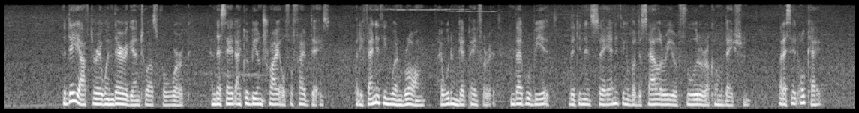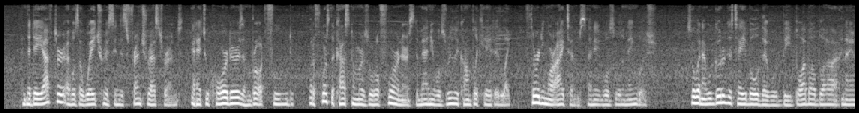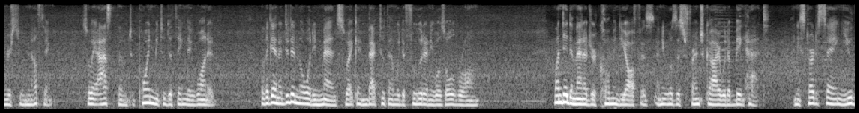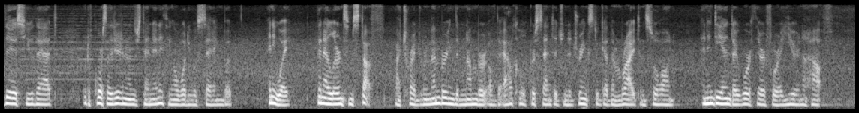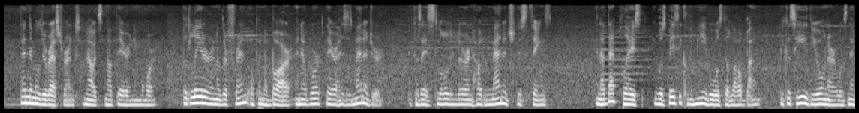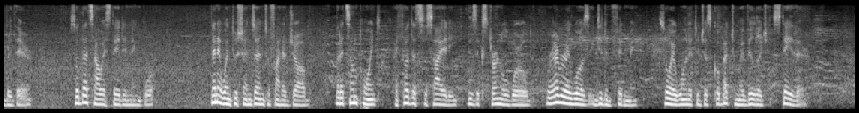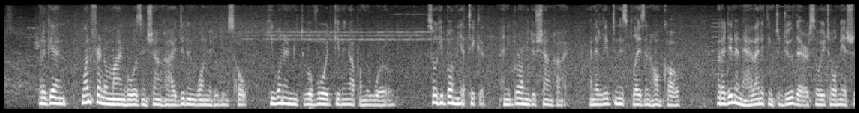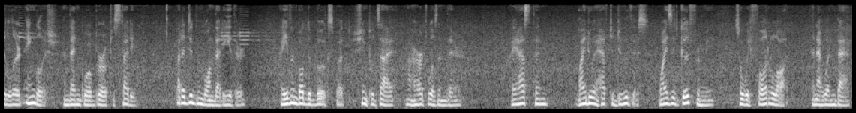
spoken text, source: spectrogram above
The day after, I went there again to ask for work, and they said I could be on trial for five days. But if anything went wrong, I wouldn't get paid for it, and that would be it. They didn't say anything about the salary or food or accommodation. But I said, okay. And the day after, I was a waitress in this French restaurant, and I took orders and brought food. But of course, the customers were all foreigners. The menu was really complicated, like 30 more items, and it was all in English. So when I would go to the table, there would be blah blah blah, and I understood nothing. So I asked them to point me to the thing they wanted. But again, I didn't know what it meant, so I came back to them with the food and it was all wrong. One day the manager called me in the office, and he was this French guy with a big hat. And he started saying, you this, you that. But of course, I didn't understand anything of what he was saying. But anyway, then I learned some stuff. I tried remembering the number of the alcohol percentage in the drinks to get them right and so on. And in the end, I worked there for a year and a half. Then they moved the restaurant, now it's not there anymore. But later, another friend opened a bar, and I worked there as his manager because I slowly learned how to manage these things. And at that place, it was basically me who was the Laoban because he, the owner, was never there. So that's how I stayed in Ningbo. Then I went to Shenzhen to find a job, but at some point, I thought that society, this external world, wherever I was, it didn't fit me, so I wanted to just go back to my village and stay there. But again, one friend of mine who was in Shanghai didn't want me to lose hope. He wanted me to avoid giving up on the world. So he bought me a ticket and he brought me to Shanghai, and I lived in his place in Hongkou. But I didn't have anything to do there, so he told me I should learn English and then go abroad to study. But I didn't want that either. I even bought the books, but Shinpuzai, my heart wasn't there. I asked him, why do I have to do this? Why is it good for me? So we fought a lot, and I went back.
